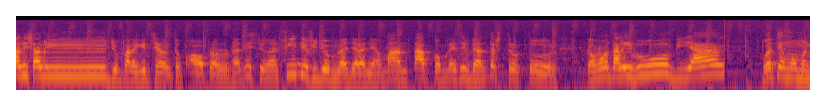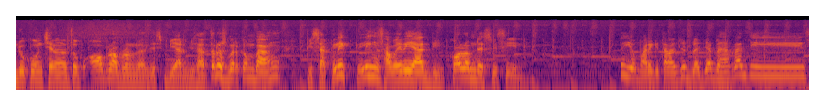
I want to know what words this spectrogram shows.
Salut, jumpa lagi di channel YouTube Our Problem nanti dengan video-video pembelajaran yang mantap, komprehensif dan terstruktur. Kamu talibu biang buat yang mau mendukung channel YouTube Our Problem nanti biar bisa terus berkembang, bisa klik link Saweria di kolom deskripsi ini. Yuk mari kita lanjut belajar bahasa Prancis.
